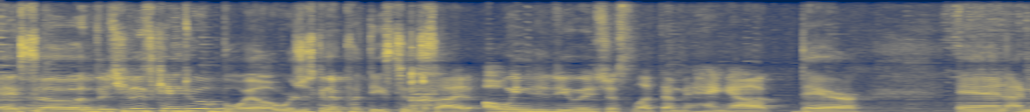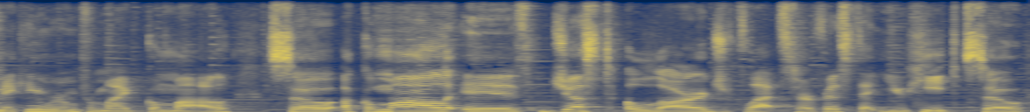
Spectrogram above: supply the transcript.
Okay, so the chiles came to a boil. We're just gonna put these to the side. All we need to do is just let them hang out there. And I'm making room for my comal. So a comal is just a large flat surface that you heat. So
